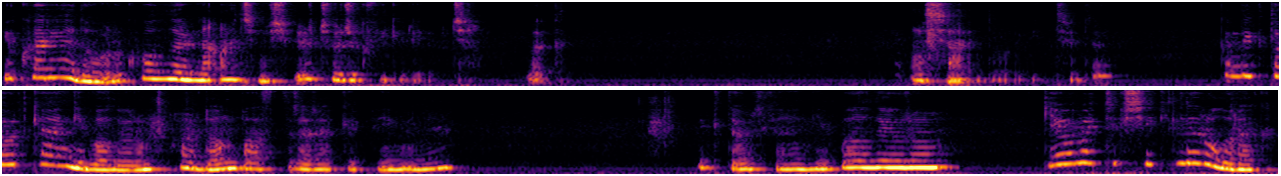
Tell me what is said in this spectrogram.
yukarıya doğru kollarını açmış bir çocuk figürü yapacağım. Bakın. Aşağıya doğru getirdim. Dikdörtgen gibi alıyorum. Pardon bastırarak yapayım yine. Dikdörtgen gibi alıyorum. Geometrik şekiller olarak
